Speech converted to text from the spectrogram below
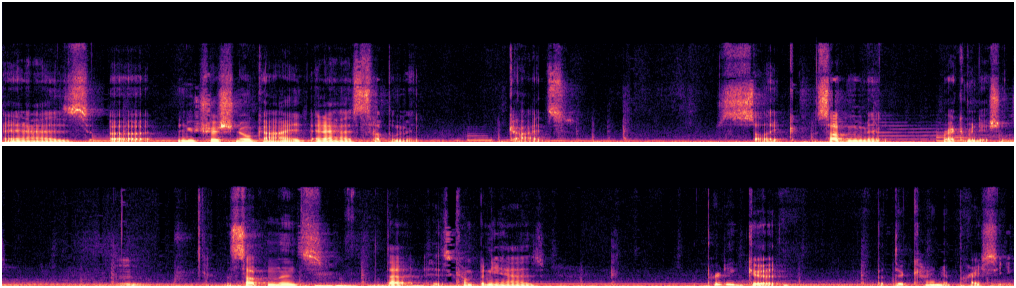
It has a nutritional guide and it has supplement guides. So like supplement recommendations. Hmm. the supplements that his company has pretty good but they're kind of pricey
